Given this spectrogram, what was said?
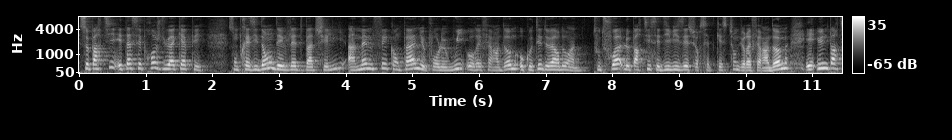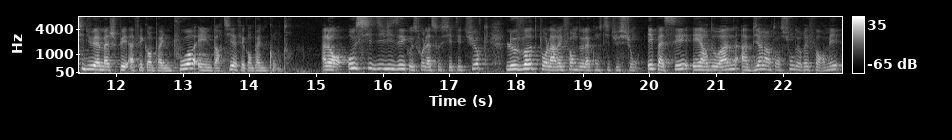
Ce parti est assez proche du AKP. Son président, Devlet Bahçeli, a même fait campagne pour le oui au référendum aux côtés de Erdogan. Toutefois, le parti s'est divisé sur cette question du référendum et une partie du MHP a fait campagne pour et une partie a fait campagne contre. Alors, aussi divisé que soit la société turque, le vote pour la réforme de la Constitution est passé et Erdogan a bien l'intention de réformer,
